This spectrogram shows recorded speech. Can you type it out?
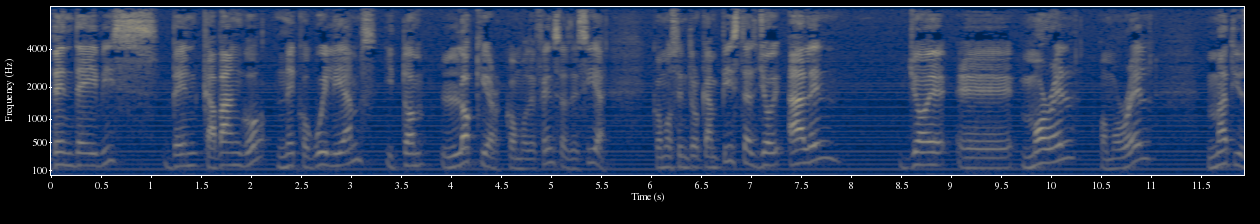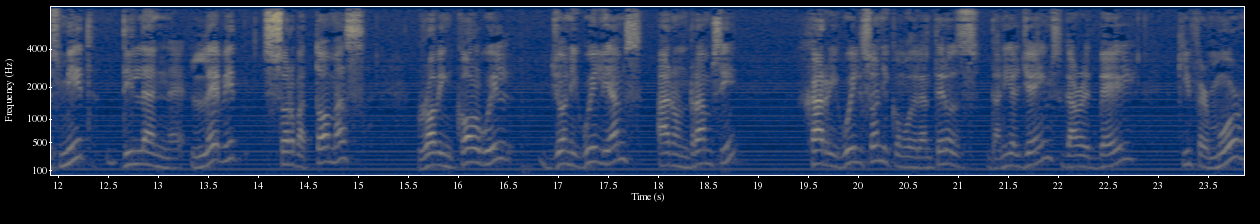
Ben Davis, Ben Cabango, Neko Williams y Tom Lockyer como defensas, decía. Como centrocampistas, Joy Allen, Joe eh, o Matthew Smith, Dylan Levitt, Sorba Thomas, Robin Colwill, Johnny Williams, Aaron Ramsey, Harry Wilson y como delanteros Daniel James, Garrett Bale, Kiefer Moore,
